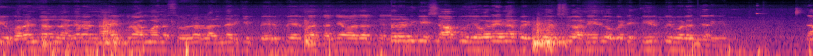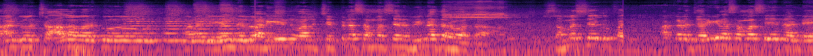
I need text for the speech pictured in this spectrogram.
ఈ వరంగల్ నగర నాయ బ్రాహ్మణ సోదరులందరికీ పేరు పేరున ధన్యవాదాలు. తెలడానికి షాపు ఎవరైనా పెట్టుకోవచ్చు అనేది ఒకటి తీర్పు ఇవ్వడం జరిగింది. దాంట్లో చాలా వరకు మనకి ఏం తెలియదు అడిగింది వాళ్ళు చెప్పిన సమస్యను విన్న తర్వాత సమస్యకు అక్కడ జరిగిన సమస్య ఏంటంటే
